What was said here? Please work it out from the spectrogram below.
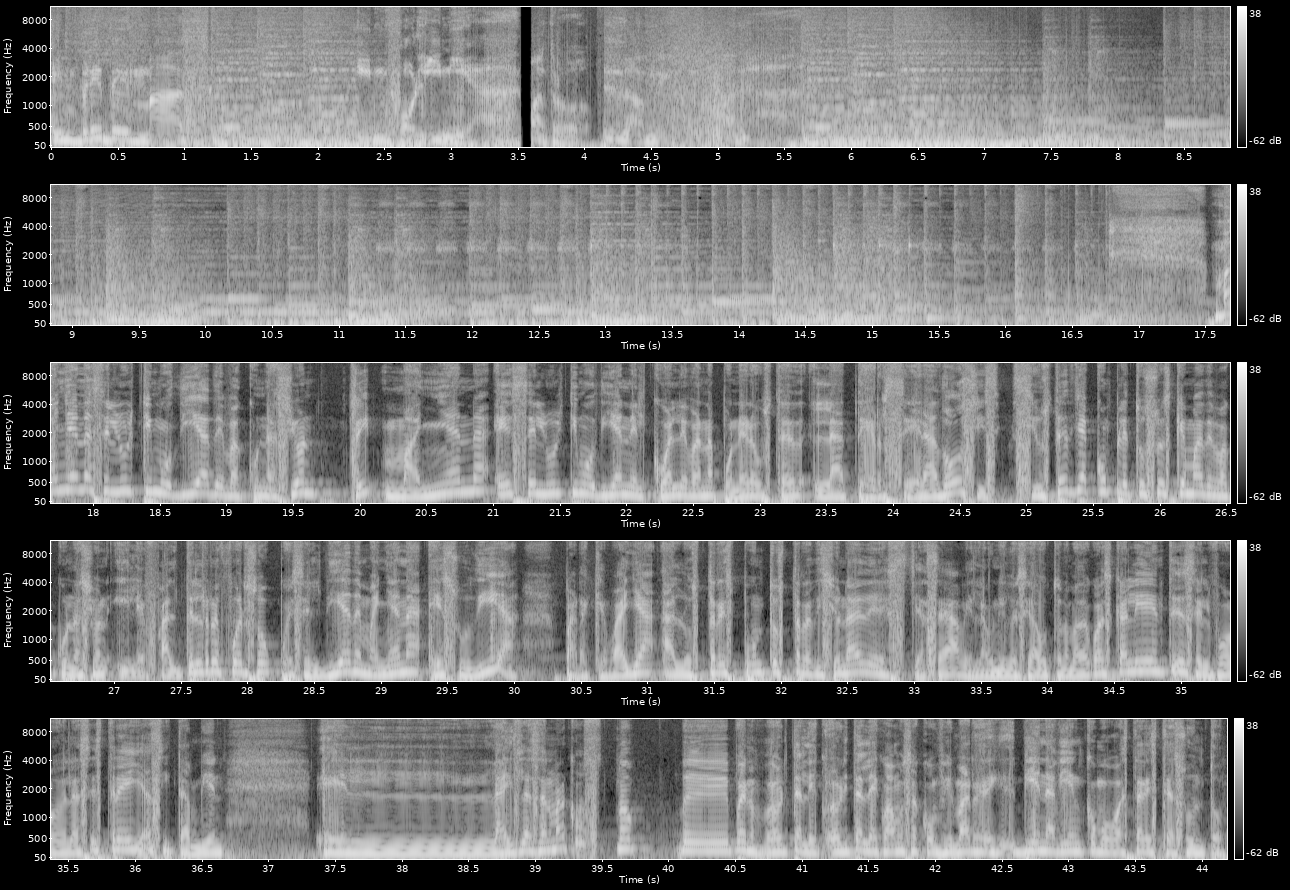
En breve más Infolínea 4. La Mexicana. Mañana es el último día de vacunación. Sí, mañana es el último día en el cual le van a poner a usted la tercera dosis. Si usted ya completó su esquema de vacunación y le falta el refuerzo, pues el día de mañana es su día para que vaya a los tres puntos tradicionales, ya sabe, la Universidad Autónoma de Aguascalientes, el Foro de las Estrellas y también la Isla San Marcos. No, eh, bueno, ahorita ahorita le vamos a confirmar bien a bien cómo va a estar este asunto.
